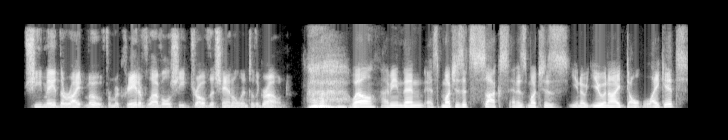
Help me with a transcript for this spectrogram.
she made the right move. From a creative level, she drove the channel into the ground. well, I mean, then as much as it sucks and as much as you know you and I don't like it,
